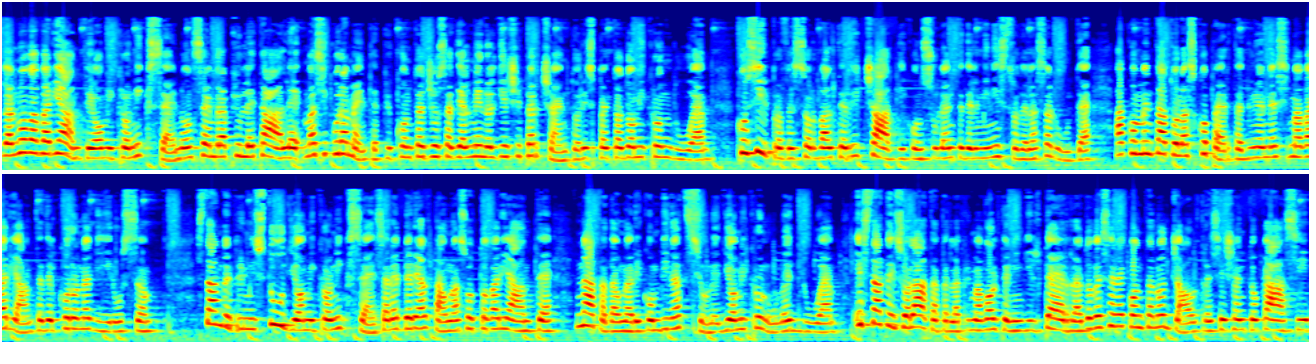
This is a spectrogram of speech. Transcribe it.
La nuova variante Omicron XE non sembra più letale, ma sicuramente più contagiosa di almeno il 10% rispetto ad Omicron 2. Così il professor Walter Ricciardi, consulente del Ministro della Salute, ha commentato la scoperta di un'ennesima variante del coronavirus. Stando ai primi studi, Omicron XE sarebbe in realtà una sottovariante nata da una ricombinazione di Omicron 1 e 2. È stata isolata per la prima volta in Inghilterra, dove se ne contano già oltre 600 casi,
